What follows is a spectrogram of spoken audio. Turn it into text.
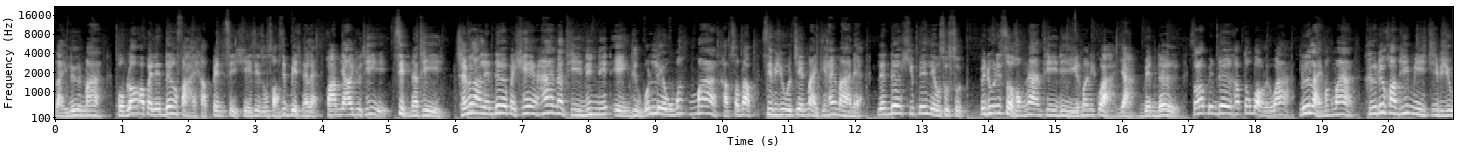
ไหลลื่นมาก ผมลองเอาไปเรนเดอร์ไฟล์ครับ เป็น 4K 422 10 บิตนี่แหละ ความยาวอยู่ที่ 10 นาที ใช้เวลาเรนเดอร์ไปแค่ 5 นาทีนิด ๆ เองถือว่าเร็วมาก ๆ ครับสำหรับ CPU เจนใหม่ที่ให้มาเนี่ยเรนเดอร์คลิปได้เร็วสุด ๆ ไปดูในส่วนของงาน TD กันบ้างดีกว่าอย่าง Bender สำหรับ Bender ครับต้องบอกเลยว่าลื่นไหลมาก ๆ คือด้วยความที่มี GPU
